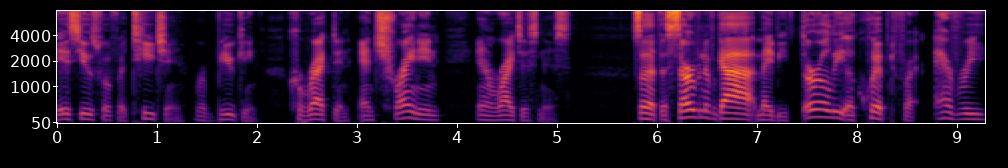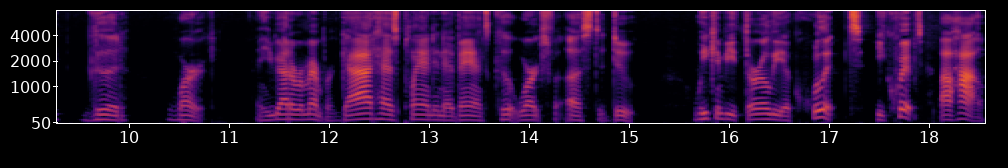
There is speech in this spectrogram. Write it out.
It's useful for teaching, rebuking, correcting, and training in righteousness, so that the servant of God may be thoroughly equipped for every good work. And you got to remember, God has planned in advance good works for us to do. We can be thoroughly equipped, equipped by how?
